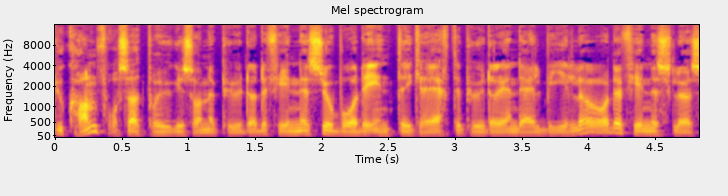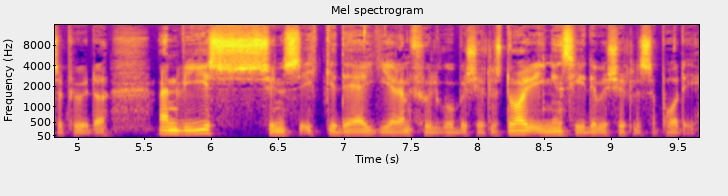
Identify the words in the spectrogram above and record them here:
du, kan fortsatt bruke sånne puder. Det finnes jo både integrerte puder i en del biler, og det finnes løse puder. Men vi syns ikke det gir en fullgod beskyttelse. Du har jo ingen sidebeskyttelse på de.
